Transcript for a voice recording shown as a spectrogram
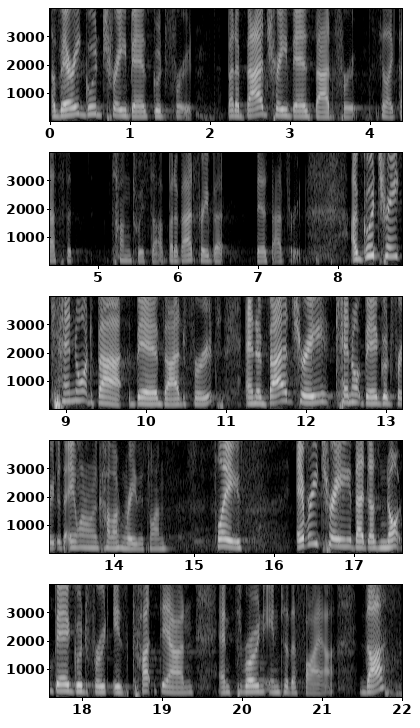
A very good tree bears good fruit, but a bad tree bears bad fruit. I feel like that's the tongue twister, but a bad tree bears bad fruit. A good tree cannot bear bad fruit, and a bad tree cannot bear good fruit. Does anyone want to come up and read this one? Please. Every tree that does not bear good fruit is cut down and thrown into the fire. Thus,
